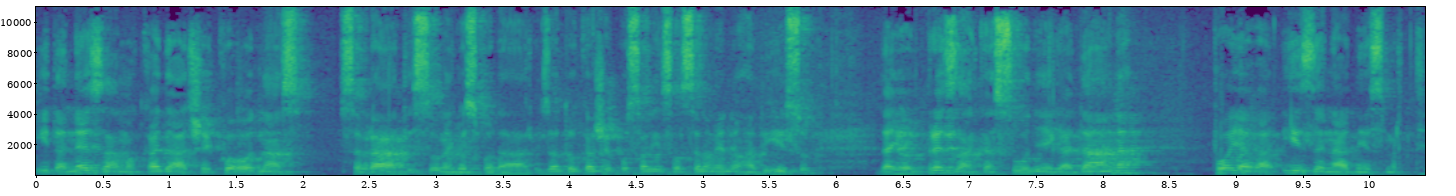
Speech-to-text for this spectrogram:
i da ne znamo kada će ko od nas se vrati svome gospodaru. I zato kaže poslanik sa selam jednom hadisu da je od predznaka sudnjega dana pojava iznenadne smrti.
